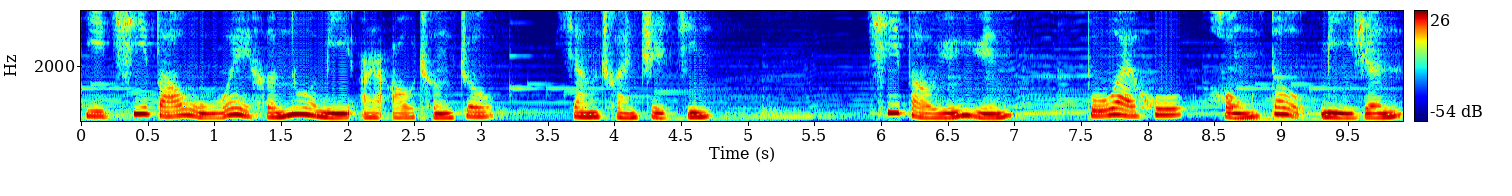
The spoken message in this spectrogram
以七宝五味和糯米而熬成粥，相传至今。七宝云云，不外乎红豆、米仁、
